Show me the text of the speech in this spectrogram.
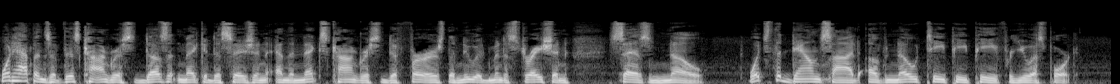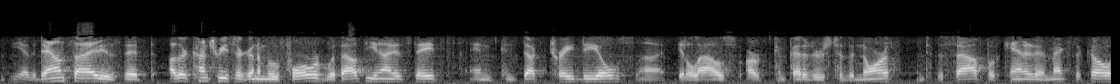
What happens if this Congress doesn't make a decision and the next Congress defers, the new administration says no? What's the downside of no TPP for U.S. pork? Yeah, the downside is that other countries are going to move forward without the United States and conduct trade deals. Uh, it allows our competitors to the north and to the south, both Canada and Mexico,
